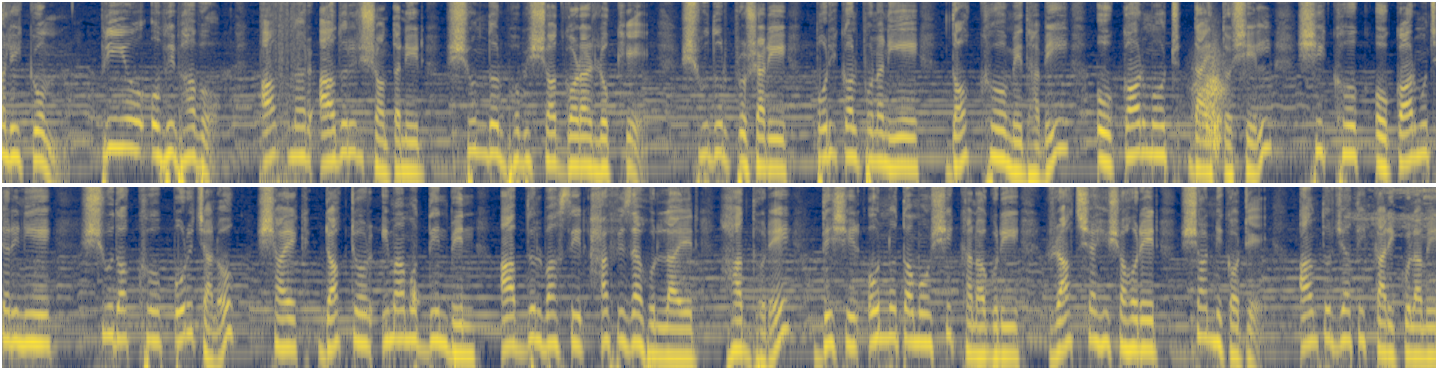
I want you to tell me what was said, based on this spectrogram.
আলাইকুম, প্রিয় অভিভাবক, আপনার আদরের সন্তানের সুন্দর ভবিষ্যৎ গড়ার লক্ষ্যে সুদূর প্রসারী পরিকল্পনা নিয়ে দক্ষ মেধাবী ও কর্মঠ দায়িত্বশীল শিক্ষক ও কর্মচারী নিয়ে সুদক্ষ পরিচালক শায়েখ ডক্টর ইমামুদ্দিন বিন আব্দুল বাসির হাফিজাহুল্লাহের হাত ধরে দেশের অন্যতম শিক্ষানগরী রাজশাহী শহরের সন্নিকটে আন্তর্জাতিক কারিকুলামে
